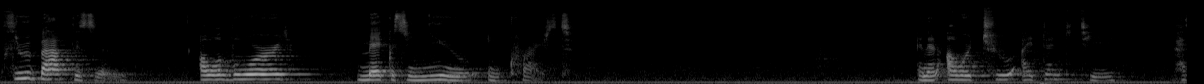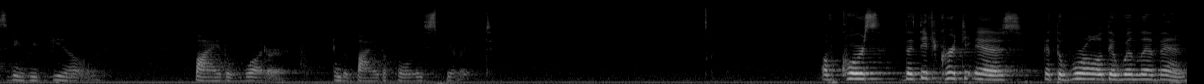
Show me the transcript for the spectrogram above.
through baptism, our Lord makes us new in Christ. And then our true identity has been revealed by the water and by the Holy Spirit. Of course, the difficulty is that the world that we live in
